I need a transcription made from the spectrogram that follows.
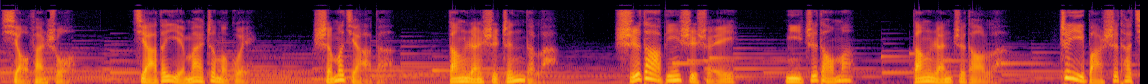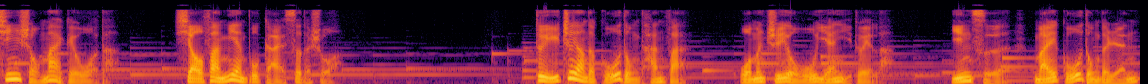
小贩说。假的也卖这么贵？什么假的？当然是真的了。石大彬是谁？你知道吗？当然知道了。这一把是他亲手卖给我的。小贩面不改色的说：“对于这样的古董摊贩，我们只有无言以对了。因此，买古董的人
